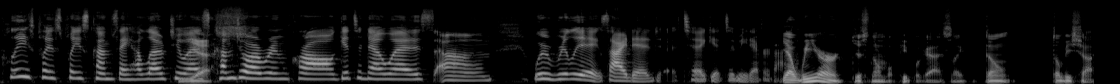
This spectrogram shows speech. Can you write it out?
please, please, please come say hello to us. Come to our room crawl. Get to know us. Um, we're really excited to get to meet everybody. Yeah, we are just normal people, guys. Like, don't don't be shy.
